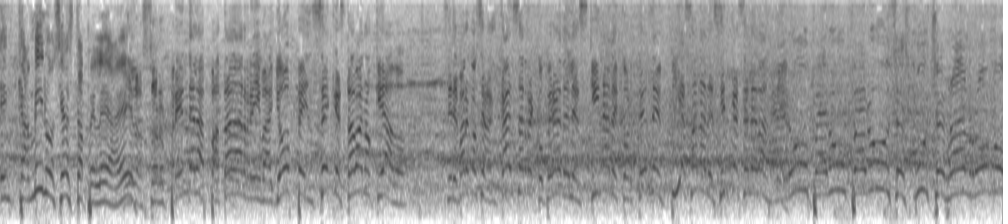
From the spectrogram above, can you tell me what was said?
en camino hacia esta pelea. ¿eh? Y lo sorprende la patada arriba. Yo pensé que estaba noqueado. Sin embargo, se alcanza a recuperar de la esquina de Cortés. Le empiezan a decir que se levante. Perú, Perú, Perú. Se escucha Israel Romo.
